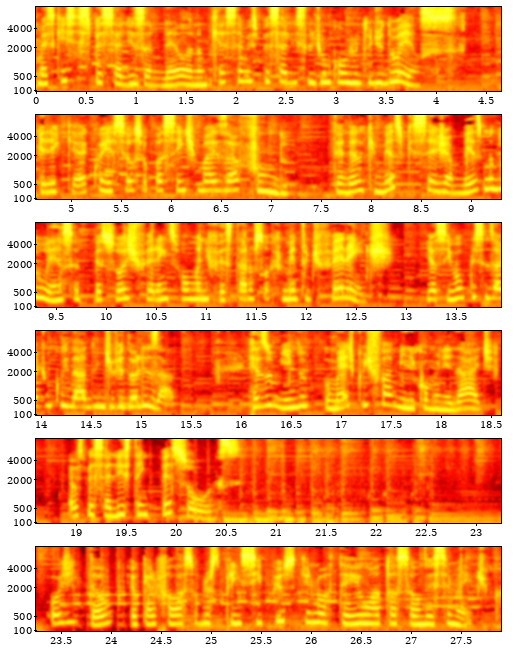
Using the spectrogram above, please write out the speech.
Mas quem se especializa nela não quer ser um especialista de um conjunto de doenças. Ele quer conhecer o seu paciente mais a fundo, entendendo que, mesmo que seja a mesma doença, pessoas diferentes vão manifestar um sofrimento diferente e assim vão precisar de um cuidado individualizado. Resumindo, o médico de família e comunidade é o especialista em pessoas. Hoje, então, eu quero falar sobre os princípios que norteiam a atuação desse médico.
